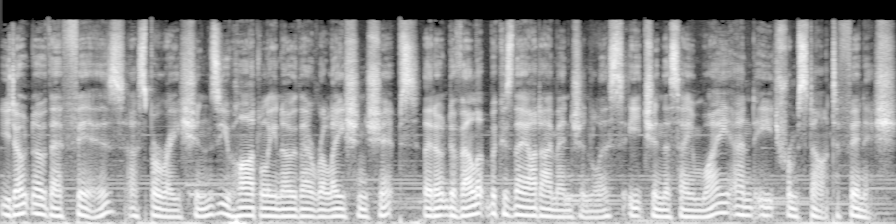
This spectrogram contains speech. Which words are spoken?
You don't know their fears, aspirations, you hardly know their relationships. They don't develop because they are dimensionless, each in the same way and each from start to finish.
